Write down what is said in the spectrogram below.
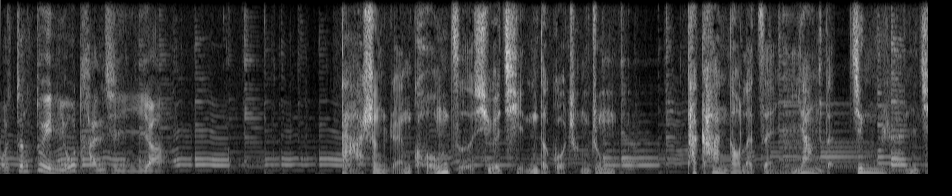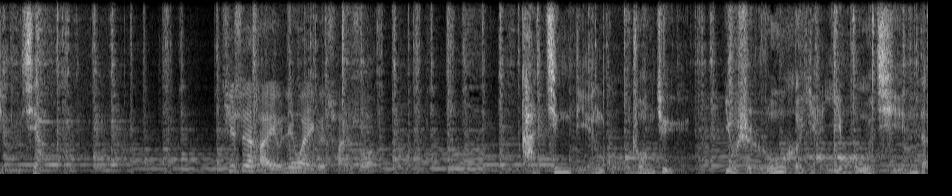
我跟对牛弹琴一样。大圣人孔子学琴的过程中，他看到了怎样的惊人景象？其实还有另外一个传说。看经典古装剧，又是如何演绎古琴的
